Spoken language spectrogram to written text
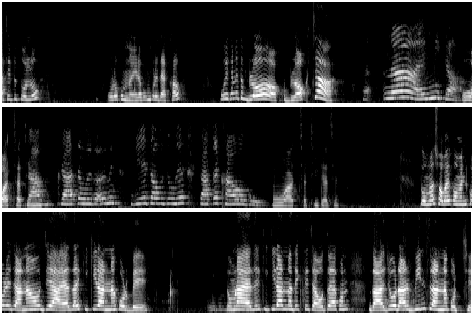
আছে একটু তোলো। ওরকম না এরকম করে দেখাও। ও এখানে তো ব্লক ব্লক চা? হ্যাঁ, না এমনি চা। ও আচ্ছা আচ্ছা। চাটা দিয়ে চাটা খাওয়াবো। ও আচ্ছা ঠিক আছে। তোমরা সবাই কমেন্ট করে জানাও যে আয়াজ আর কি কি রান্না করবে। তোমরা আয়াজের কি কি রান্না দেখতে চাও? তো এখন গাজর আর বিনস রান্না করছে।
